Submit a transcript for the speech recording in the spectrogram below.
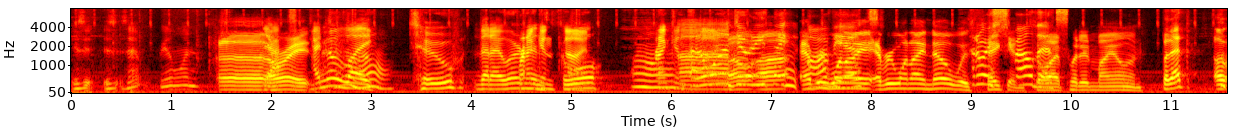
Is it? Is, is that a real one? uh, Yeah, all right. I know don't like know. two that I learned in school. Oh, I don't want to do Well, uh, anything everyone obvious. I everyone I know was How do I taken, spell so I put in my own. But that. Oh.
